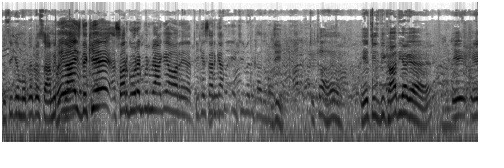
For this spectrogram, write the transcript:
खुशी के मौके पे शामिल गाइस देखिए सर गोरखपुर में आ गए और पीके सर का एक चीज़ में दिखा दो जी। क्या है। ये चीज़ दिखा दिया गया है। ये ये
